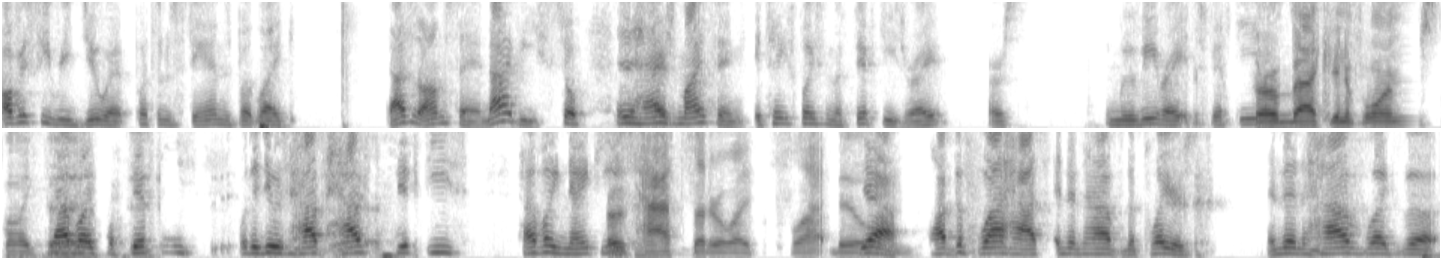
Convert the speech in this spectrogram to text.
Obviously redo it, put some stands, but like that's what I'm saying. That'd be so. And here's my thing. It takes place in the 50s, right? Or the movie, right? It's 50s. Throwback uniforms. Like the have like the 50s. What they do is have have 50s, have like 19. Those hats that are like flat bill. Yeah, have the flat hats and then have the players, and then have like the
